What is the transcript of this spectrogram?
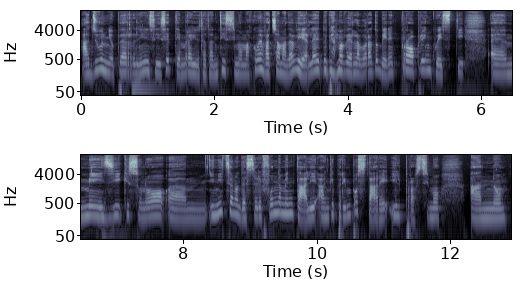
a giugno per l'inizio di settembre aiuta tantissimo, ma come facciamo ad averle? Dobbiamo aver lavorato bene proprio in questi eh, mesi che sono, um, iniziano ad essere fondamentali anche per impostare il prossimo anno.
